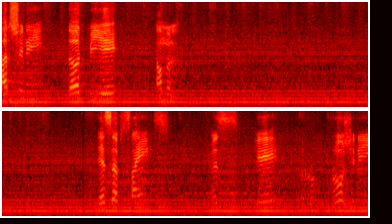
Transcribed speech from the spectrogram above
Harshini, 3rd BA Tamil. SF Science, Ms. K. Ro- Roshini,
